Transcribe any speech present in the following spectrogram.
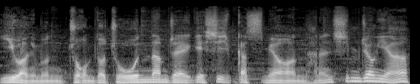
이왕이면 조금 더 좋은 남자에게 시집 갔으면 하는 심정이야.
